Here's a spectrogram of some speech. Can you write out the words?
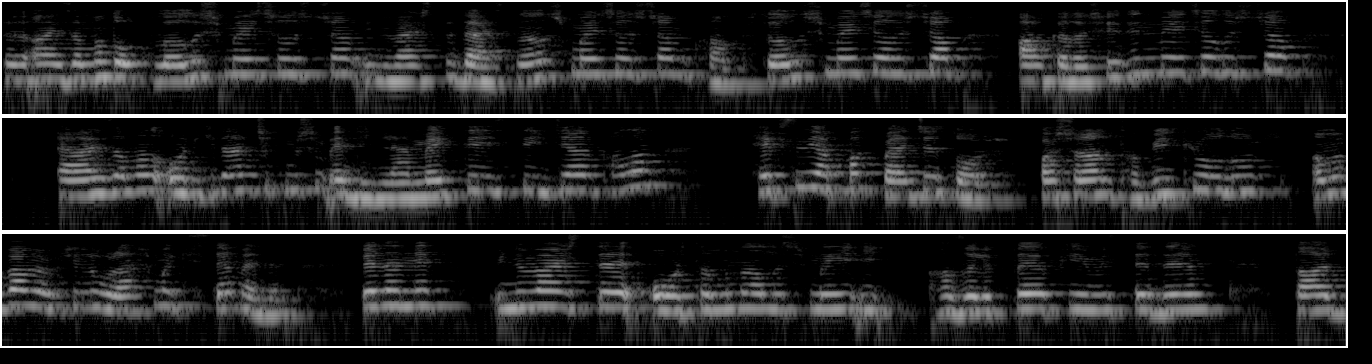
Ee, aynı zamanda okula alışmaya çalışacağım. Üniversite dersine alışmaya çalışacağım. Kampüse alışmaya çalışacağım. Arkadaş edinmeye çalışacağım. E, aynı zamanda 12'den çıkmışım. E, dinlenmek de isteyeceğim falan. Hepsini yapmak bence zor. Başaran tabii ki olur. Ama ben böyle bir şeyle uğraşmak istemedim. Ben hani üniversite ortamına alışmayı hazırlıkta yapayım istedim. Daha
